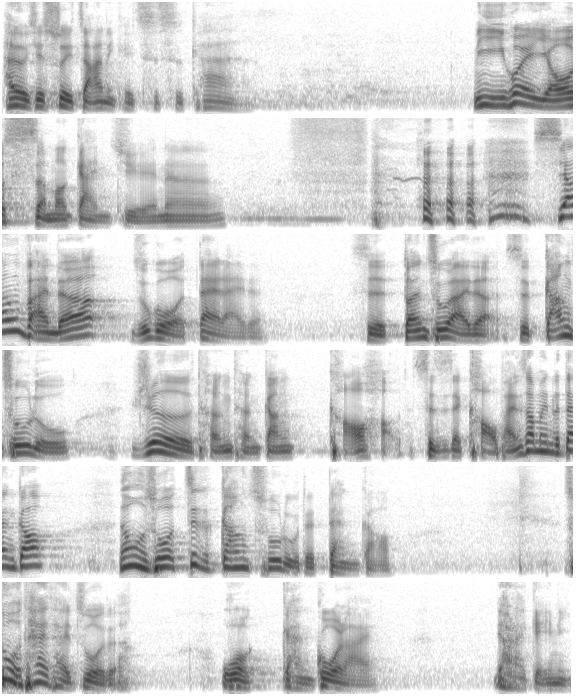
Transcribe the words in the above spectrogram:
还有一些碎渣，你可以吃吃看，你会有什么感觉呢？相反的，如果我带来的是端出来的是刚出炉、热腾腾、刚烤好的，甚至在烤盘上面的蛋糕。然后我说：“这个刚出炉的蛋糕是我太太做的，我赶过来要来给你。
